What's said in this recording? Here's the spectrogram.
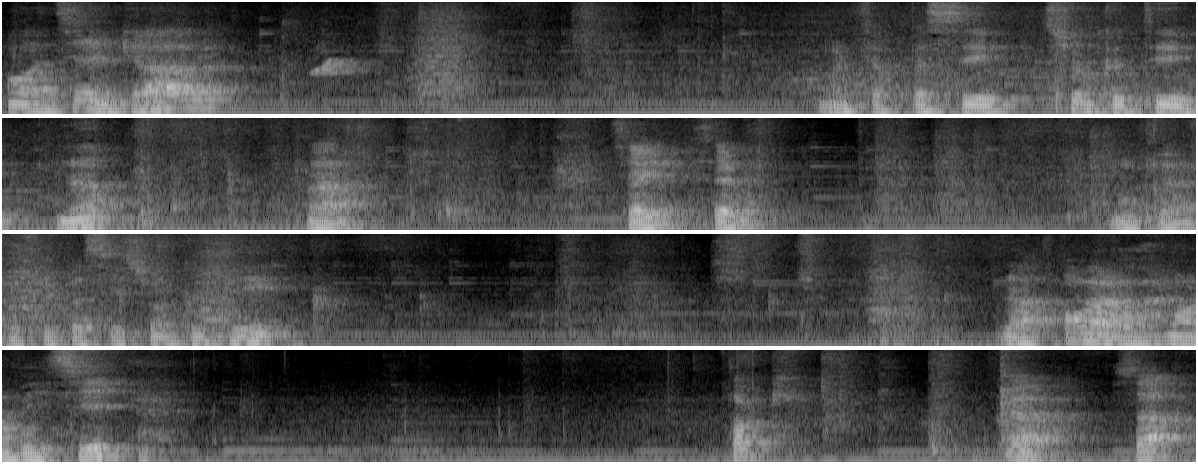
on va tirer le câble. On va le faire passer sur le côté là. Voilà. Ça y est, c'est bon. Donc là, je fais passer sur le côté. Là, on va l'enlever ici. Toc. Voilà, ça,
